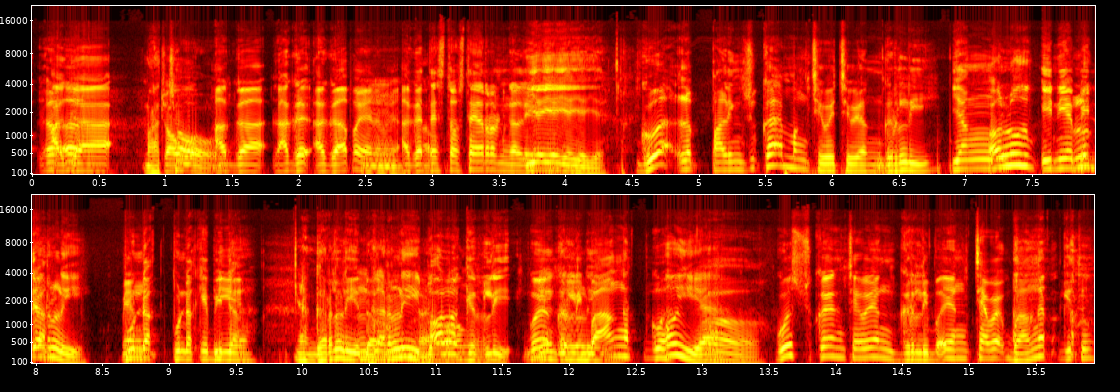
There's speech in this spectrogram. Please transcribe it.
Eh, eh. agak Maco. cowok. agak agak agak apa ya namanya? Agak testosteron kali Iya ya. iya iya iya. Gue paling suka emang cewek-cewek yang girly. Yang Oh, lu- ini ya lu bidang. girly? Pundak pundaknya bidang. Iya. Yang girly dong. Girly. Oh, girly. Gue yang girly girly. banget gue. Oh iya. Oh. Gue suka yang cewek yang girly, yang cewek banget gitu.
